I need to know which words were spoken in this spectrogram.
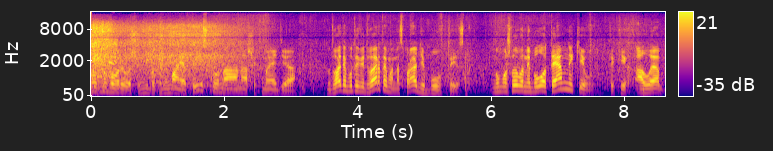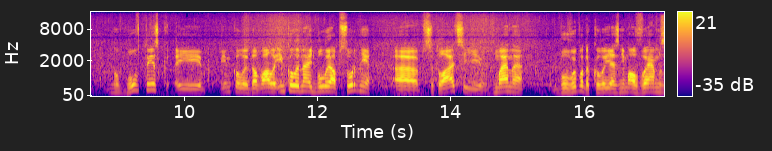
Ну, от ми говорили, що нібито немає тиску на наших медіа. Ну, давайте бути відвертими, насправді був тиск. Ну, можливо, не було темників таких, але ну, був тиск, і інколи давали, інколи навіть були абсурдні е, ситуації. В мене був випадок, коли я знімав ВМЗ.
